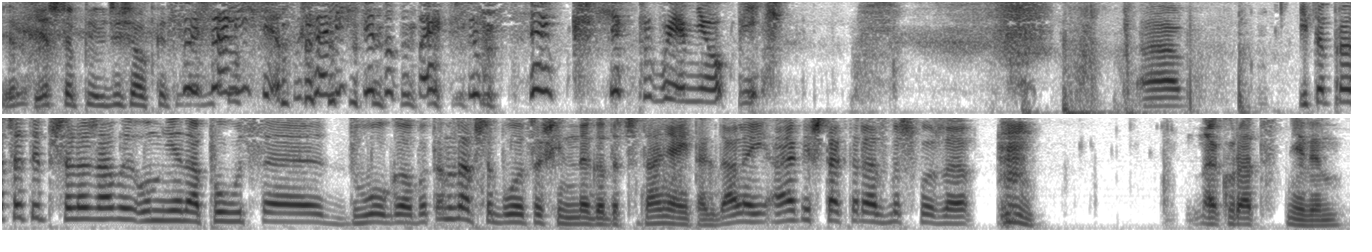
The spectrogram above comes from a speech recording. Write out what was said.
Je, jeszcze 50 tiramisu. Słyszeliście, słyszeliście to tutaj wszyscy. Krzysiek próbuje mnie opić. A, I te praczety przeleżały u mnie na półce długo, bo tam zawsze było coś innego do czytania i tak dalej, a jakoś tak teraz wyszło, że akurat, nie wiem,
